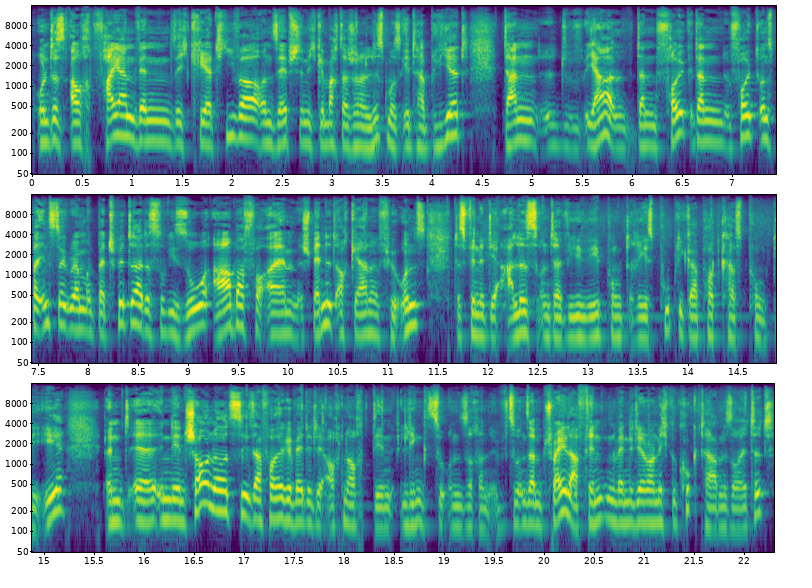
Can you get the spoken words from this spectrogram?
und es auch feiern, wenn sich kreativer und selbstständig gemachter Journalismus etabliert, dann äh, ja, dann folgt dann folgt uns bei Instagram und bei Twitter, das sowieso, aber vor allem spendet auch gerne für uns. Das findet ihr alles unter www respublikapodcast.de. Und äh, in den Show Notes dieser Folge werdet ihr auch noch den Link zu, unseren, zu unserem Trailer finden, wenn ihr den noch nicht geguckt haben solltet.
